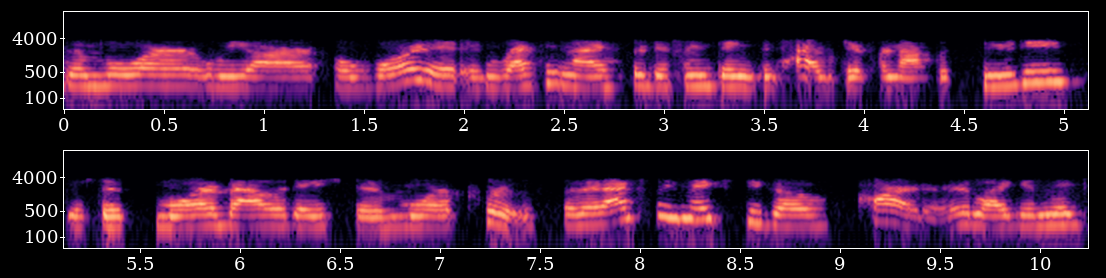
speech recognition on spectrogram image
the more we are awarded and recognized for different things and have different opportunities, it's just more validation, more proof. So that actually makes you go harder. Like it makes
